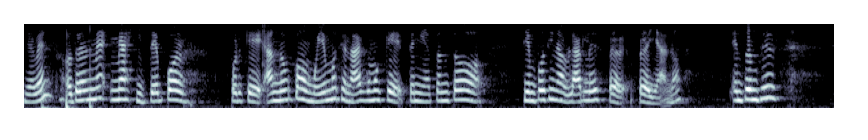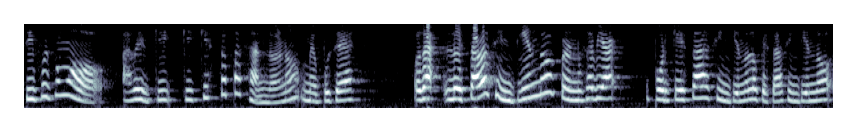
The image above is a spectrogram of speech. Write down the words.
ya ven, otra vez me, me agité por, porque ando como muy emocionada, como que tenía tanto tiempo sin hablarles, pero, pero ya, ¿no? Entonces, sí fue como, a ver, ¿qué, qué, qué está pasando, no? Me puse, o sea, lo estaba sintiendo, pero no sabía por qué estaba sintiendo lo que estaba sintiendo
